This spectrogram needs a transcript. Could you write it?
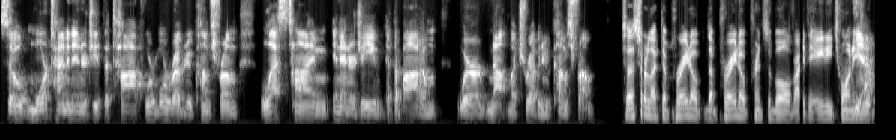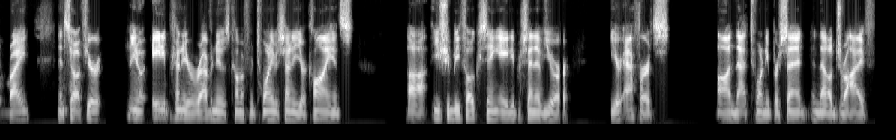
so more time and energy at the top where more revenue comes from less time and energy at the bottom where not much revenue comes from so that's sort of like the pareto the pareto principle right the 80 20 yeah. rule, right and so if you're you know 80% of your revenue is coming from 20% of your clients uh, you should be focusing 80% of your your efforts on that 20% and that'll drive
